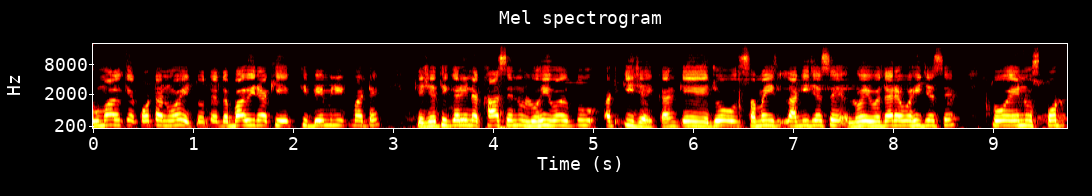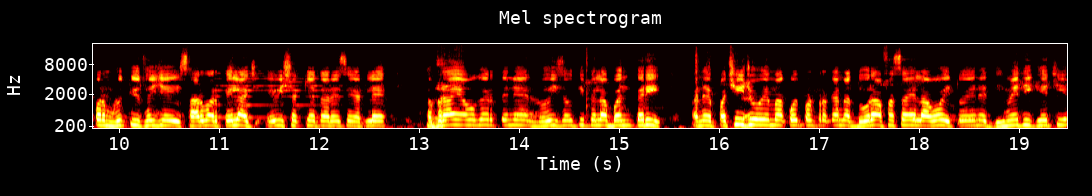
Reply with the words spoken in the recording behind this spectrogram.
રૂમાલ કે કોટન હોય તો તે દબાવી રાખીએ એકથી બે મિનિટ માટે કે જેથી કરીને ખાસ એનું લોહી વળતું અટકી જાય. કારણ કે જો સમય લાગી જશે, લોહી વધારે વહી જશે, તો એનું સ્પોટ પર મૃત્યુ થઈ જાય સારવાર પહેલાં જ એવી શક્યતા રહેશે. એટલે ગભરાયા વગર તેને લોહી સૌથી પહેલાં બંધ કરી અને પછી જો એમાં કોઈ પણ પ્રકારના દોરા ફસાયેલા હોય, તો એને ધીમેથી ખેંચીએ,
